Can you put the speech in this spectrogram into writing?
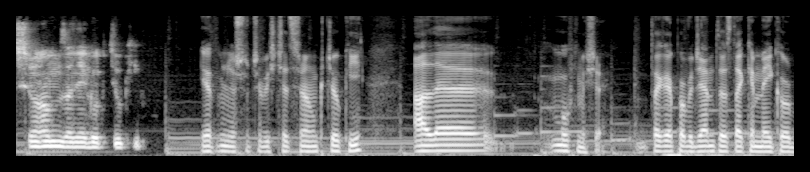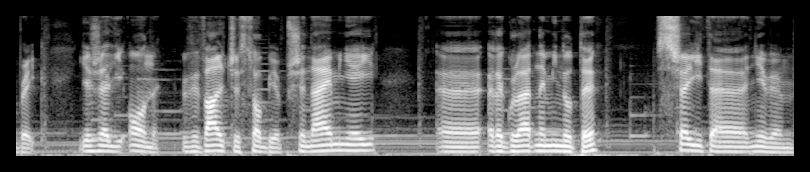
trzymam za niego kciuki. Ja również oczywiście trzymam kciuki, ale mówmy się, tak jak powiedziałem, to jest takie make or break. Jeżeli on wywalczy sobie przynajmniej e, regularne minuty, strzeli te, nie wiem,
